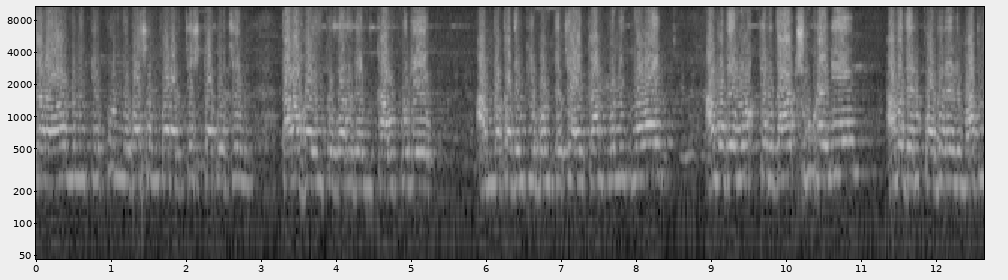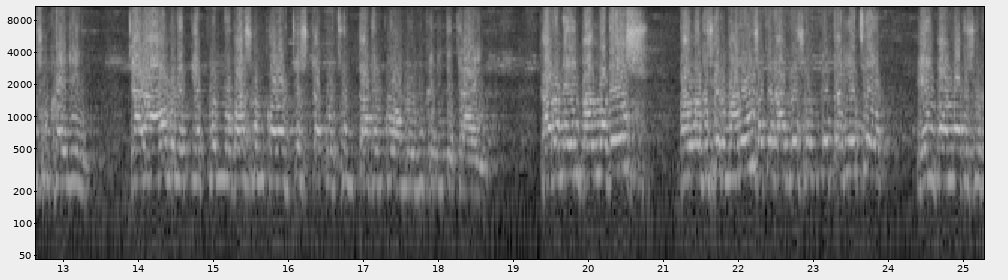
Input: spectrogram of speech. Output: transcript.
যারা করার চেষ্টা করছেন, তারা হয়তো বলবেন কাল্পনিক। আমরা তাদেরকে বলতে চাই কাল্পনিক নয়, আমাদের রক্তের দাগ শুকায়নি, আমাদের কবরের মাটি শুকায়নি। যারা আওয়ামী লীগকে করার চেষ্টা করছেন, তাদেরকেও আমরা রুখে দিতে চাই। কারণ এই বাংলাদেশ বাংলাদেশের মানুষ তাদের দাঁড়িয়েছে এই বাংলাদেশের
